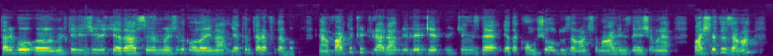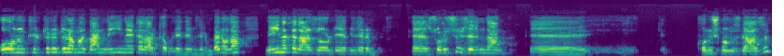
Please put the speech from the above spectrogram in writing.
tabii bu e, mültecilik ya da sığınmacılık olayına yakın tarafı da bu. Yani farklı kültürlerden birileri gelip ülkenizde ya da komşu olduğu zaman işte mahallenizde yaşamaya başladığı zaman o onun kültürüdür ama ben neyi ne kadar kabul edebilirim? Ben ona neyi ne kadar zorlayabilirim e, sorusu üzerinden e, konuşmamız lazım.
